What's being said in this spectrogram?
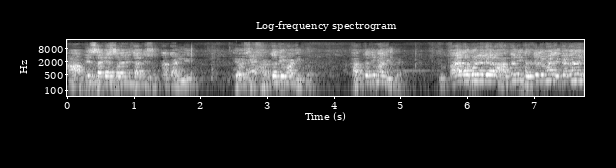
आपली सगळ्या सोयरीची अधिसूचना काढली. त्यावेळेस हरकती मागितलं. हरकती मागितलं. तू काय बनलेला हरकती भेटले माहिती का नाही?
